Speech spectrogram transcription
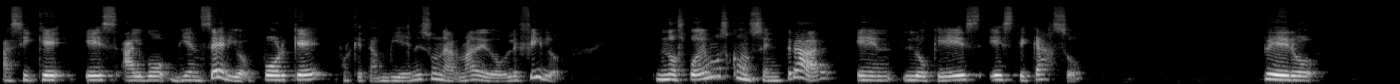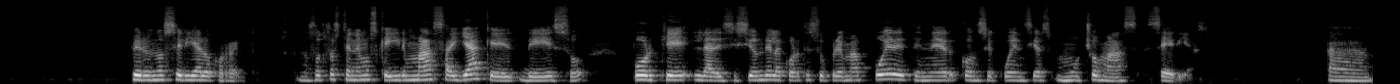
Así que es algo bien serio porque, porque también es un arma de doble filo. Nos podemos concentrar en lo que es este caso, pero, pero no sería lo correcto. Nosotros tenemos que ir más allá que de eso porque la decisión de la Corte Suprema puede tener consecuencias mucho más serias. Ah,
